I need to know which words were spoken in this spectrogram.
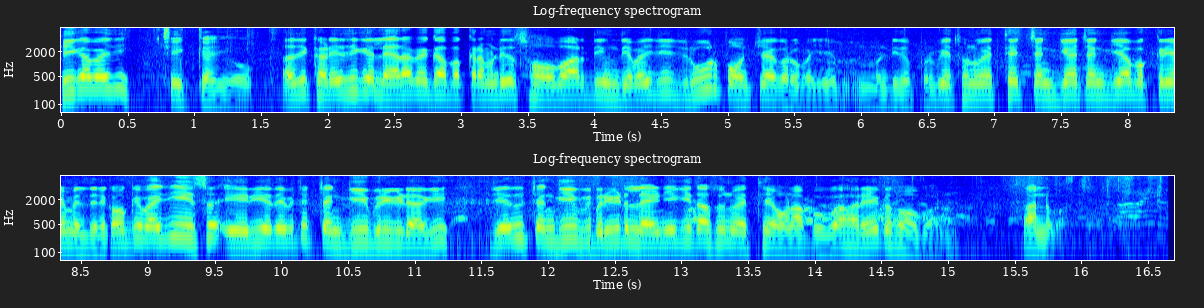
ਠੀਕ ਆ ਬਾਈ ਜੀ? ਠੀਕ ਹੈ ਜੀ ਓਕੇ। ਅਸੀਂ ਖੜੇ ਸੀਗੇ ਲਹਿਰਾ ਬੇਗਾ ਬੱਕਰਾ ਮੰਡੀ ਤੋਂ ਸੋਮਵਾਰ ਦੀ ਹੁੰਦੀ ਹੈ ਬਾਈ ਜੀ ਜਰੂਰ ਪਹੁੰਚਿਆ ਕਰੋ ਬਾਈ ਇਹ ਮੰਡੀ ਦੇ ਉੱਪਰ ਵੀ। ਤੁਹਾਨੂੰ ਇੱਥੇ ਚੰਗੀਆਂ ਚੰਗੀਆਂ ਬੱਕਰੀਆਂ ਮਿਲਦੀਆਂ ਨੇ ਕਿਉਂਕਿ ਬਾਈ ਜੀ ਇਸ ਏਰੀਆ ਦੇ ਵਿੱਚ ਚੰਗੀ ਬਰੀਡ ਹੈਗੀ ਜੇ ਤੁਸੀਂ ਚੰਗੀ ਬਰੀਡ ਲੈਣੀ ਹੈਗੀ ਤਾਂ ਤੁਹਾਨੂੰ ਇੱਥੇ ਆਉਣਾ ਪਊਗਾ ਹਰੇਕ ਸੋਮਵਾਰ ਨੂੰ। ਧੰਨਵਾਦ।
